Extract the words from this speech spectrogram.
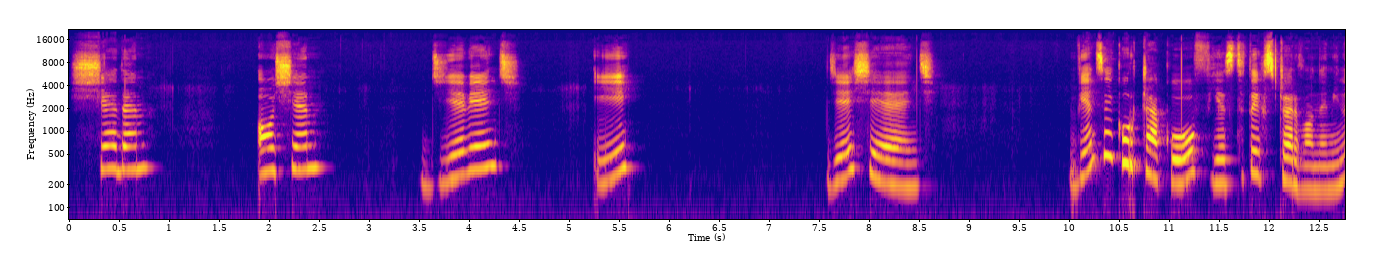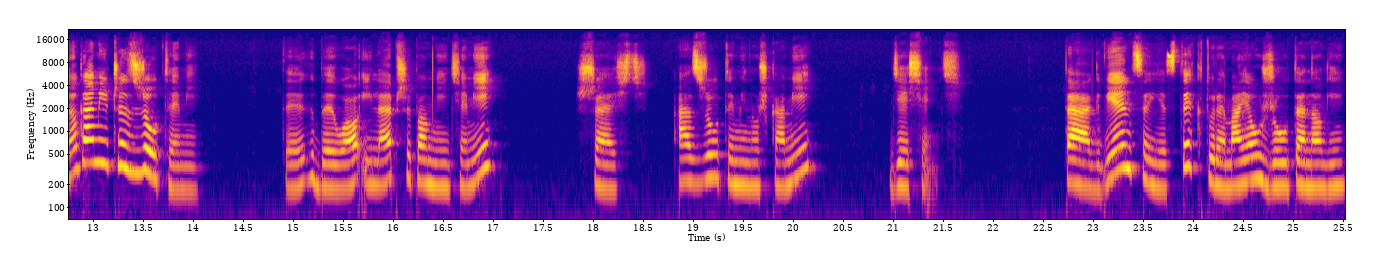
siedem, osiem, dziewięć i dziesięć. Więcej kurczaków jest tych z czerwonymi nogami czy z żółtymi? Tych było ile? Przypomnijcie mi. Sześć. A z żółtymi nóżkami? Dziesięć. Tak, więcej jest tych, które mają żółte nogi.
